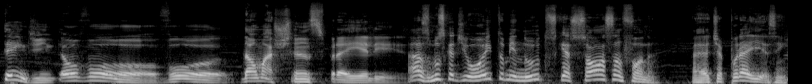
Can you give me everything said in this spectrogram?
Entendi. Então eu vou, vou dar uma chance para ele. As músicas de oito minutos que é só uma sanfona. É, tipo por aí, assim.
